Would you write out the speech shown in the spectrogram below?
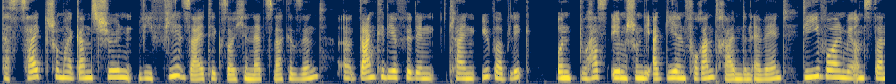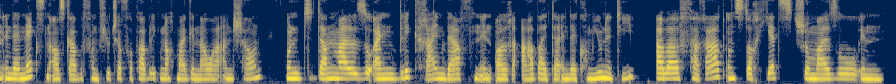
Das zeigt schon mal ganz schön, wie vielseitig solche Netzwerke sind. Äh, danke dir für den kleinen Überblick. Und du hast eben schon die agilen Vorantreibenden erwähnt. Die wollen wir uns dann in der nächsten Ausgabe von Future for Public nochmal genauer anschauen und dann mal so einen Blick reinwerfen in eure Arbeit da in der Community. Aber verrat uns doch jetzt schon mal so in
